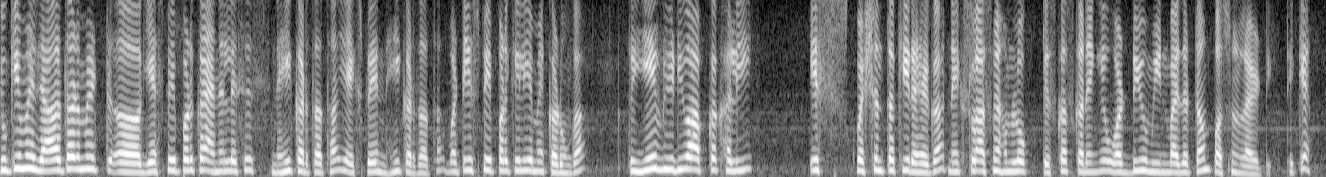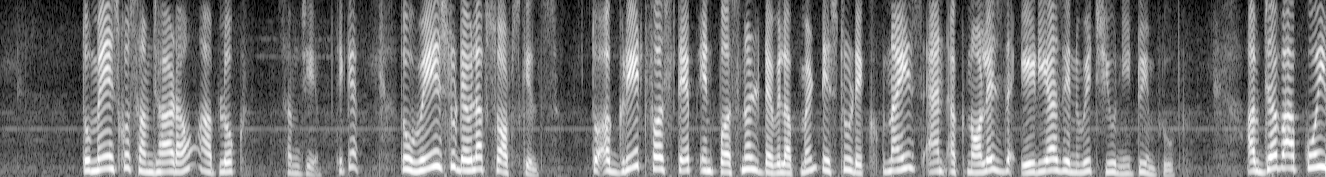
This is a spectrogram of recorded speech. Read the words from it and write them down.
क्योंकि मैं ज़्यादातर मैं गैस पेपर का एनालिसिस नहीं करता था या एक्सप्लेन नहीं करता था बट इस पेपर के लिए मैं करूँगा। तो ये वीडियो आपका खाली इस क्वेश्चन तक ही रहेगा। नेक्स्ट क्लास में हम लोग डिस्कस करेंगे what do you mean by the term personality ठीक है? तो मैं इसको समझा रहा हूँ, आप लोग समझिए, ठीक है? तो ways to develop soft skills तो a great first step in personal development is to recognize and acknowledge the areas in which you need to improve अब जब आप कोई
